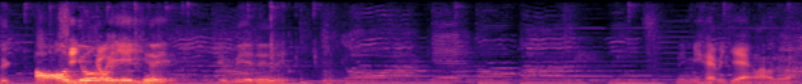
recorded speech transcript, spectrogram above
ตึกเอาเอาชิงโยนไปก้าเออี้งเฉยไอเวียด้วยไม่มีใครไปแย่งเราเลยวะ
